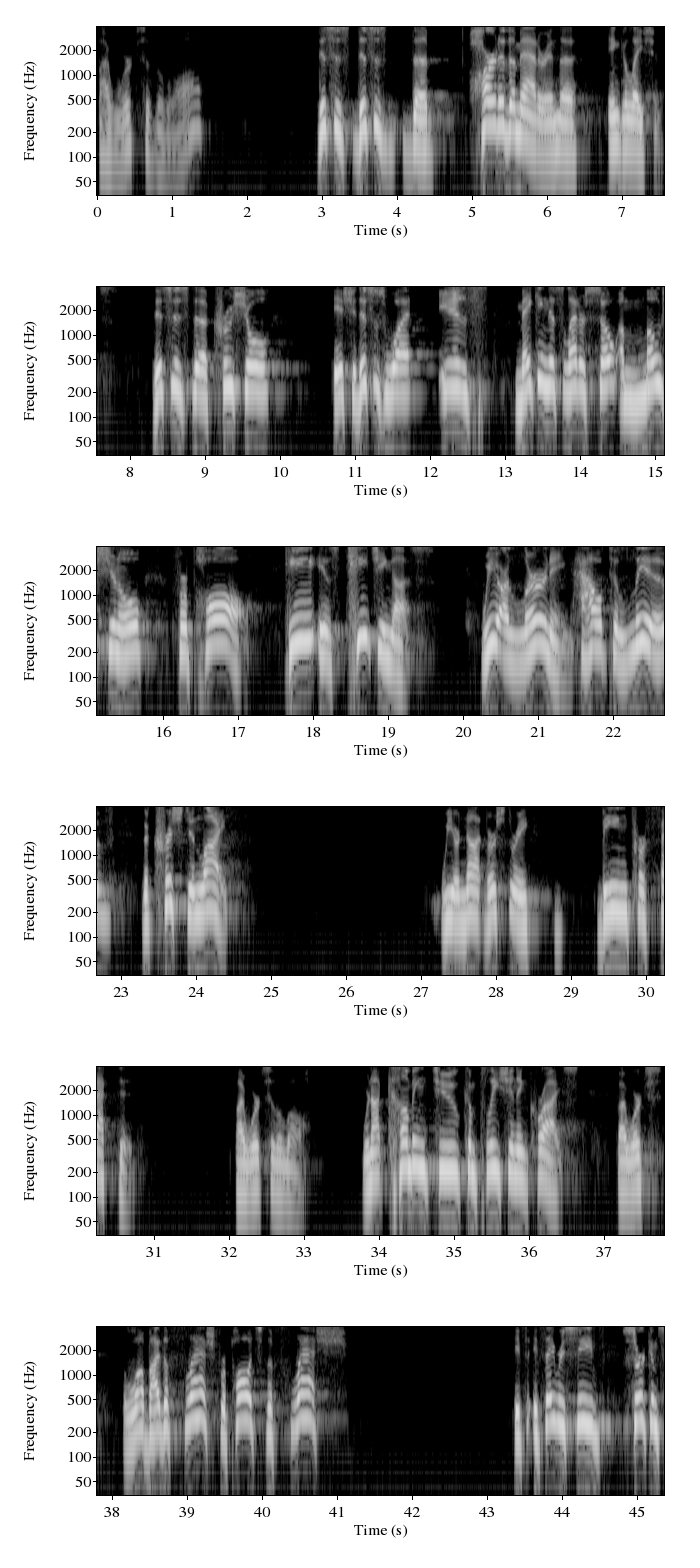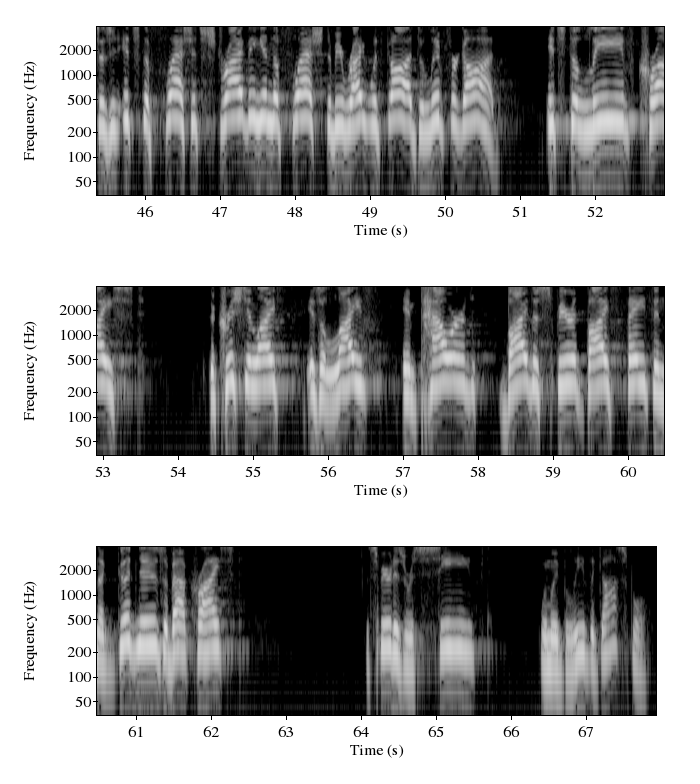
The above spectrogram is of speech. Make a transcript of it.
by works of the law? This is, this is the heart of the matter in, the, in Galatians. This is the crucial issue. This is what is making this letter so emotional for Paul. He is teaching us. We are learning how to live the Christian life we are not, verse 3, being perfected by works of the law. We're not coming to completion in Christ by works of the law, by the flesh. For Paul, it's the flesh. If, if they receive circumcision, it's the flesh. It's striving in the flesh to be right with God, to live for God. It's to leave Christ. The Christian life is a life empowered by the Spirit, by faith in the good news about Christ. The Spirit is received when we believe the gospel.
